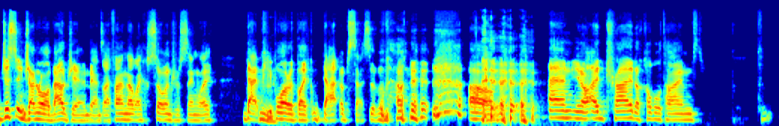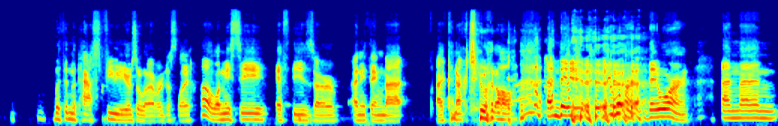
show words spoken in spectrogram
just in general about jam bands. I find that like so interesting like that Hmm. people are like that obsessive about it. Um, and you know, I'd tried a couple times to- within the past few years or whatever, just like, oh, let me see if these are anything that I connect to at all. and they they weren't. They weren't. And then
